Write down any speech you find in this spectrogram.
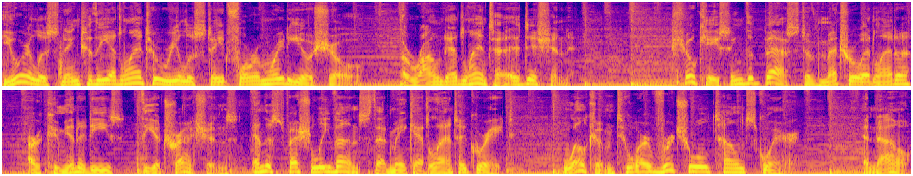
You are listening to the Atlanta Real Estate Forum radio show, Around Atlanta edition. Showcasing the best of Metro Atlanta, our communities, the attractions, and the special events that make Atlanta great. Welcome to our virtual town square. And now,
